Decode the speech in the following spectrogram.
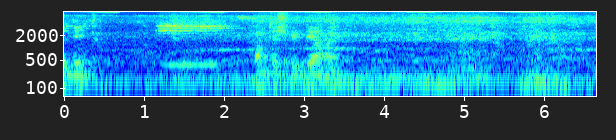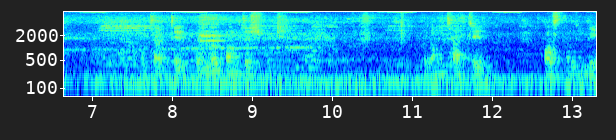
যদি পঞ্চাশ ফিট দেওয়া হয় ছাদটির দৈর্ঘ্য পঞ্চাশ ফিট এবং ছাদটির প্রস্থ যদি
